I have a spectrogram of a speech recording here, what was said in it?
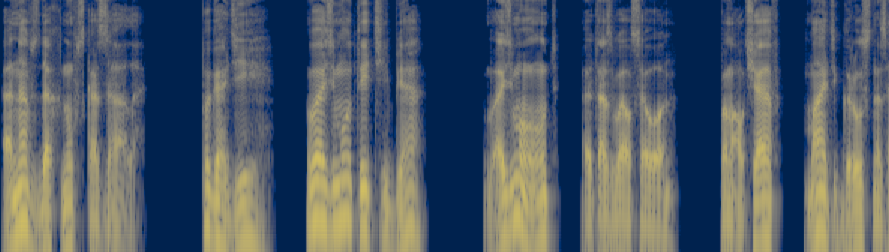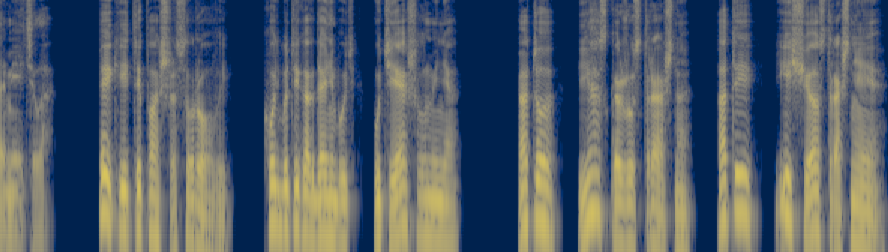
она, вздохнув, сказала, «Погоди, возьмут и тебя». «Возьмут», — отозвался он. Помолчав, мать грустно заметила. «Экий ты, Паша, суровый. Хоть бы ты когда-нибудь утешил меня. А то я скажу страшно, а ты еще страшнее».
